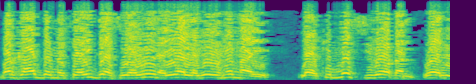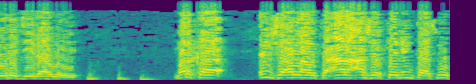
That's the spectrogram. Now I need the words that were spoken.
Marka hadda masaajiddaas waaweyn ayaa laga warramaayey laakiin masjid oo dhan waa loola jeedaa weye marka insha allahu tacaala casharkeen intaas wuu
